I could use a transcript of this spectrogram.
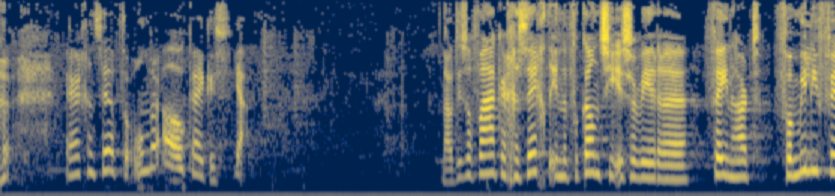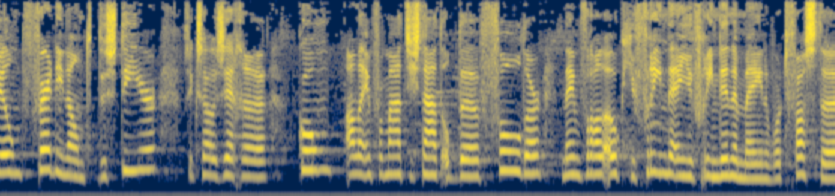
Ergens hè, eronder. Oh, kijk eens. Ja. Nou, het is al vaker gezegd, in de vakantie is er weer uh, Veenhard familiefilm, Ferdinand de Stier. Dus ik zou zeggen, Kom, alle informatie staat op de folder. Neem vooral ook je vrienden en je vriendinnen mee. En het wordt vast uh,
